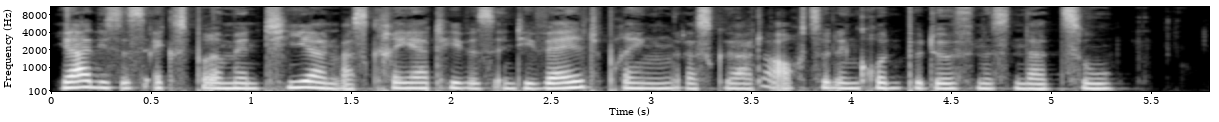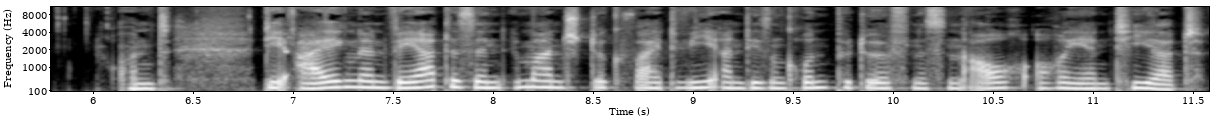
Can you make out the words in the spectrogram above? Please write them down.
ja, dieses Experimentieren, was Kreatives in die Welt bringen, das gehört auch zu den Grundbedürfnissen dazu. Und die eigenen Werte sind immer ein Stück weit wie an diesen Grundbedürfnissen auch orientiert.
